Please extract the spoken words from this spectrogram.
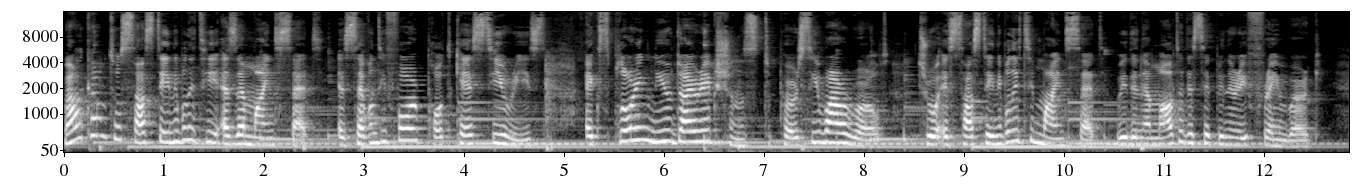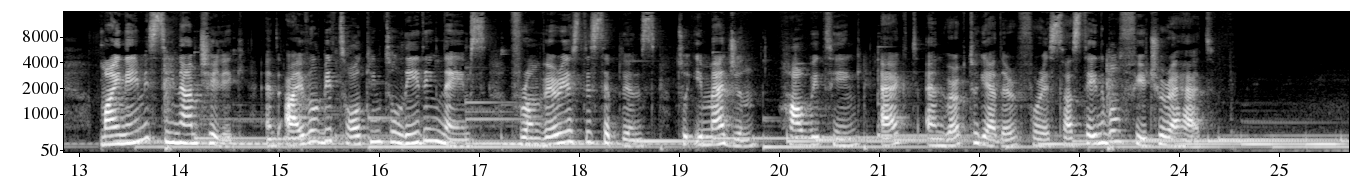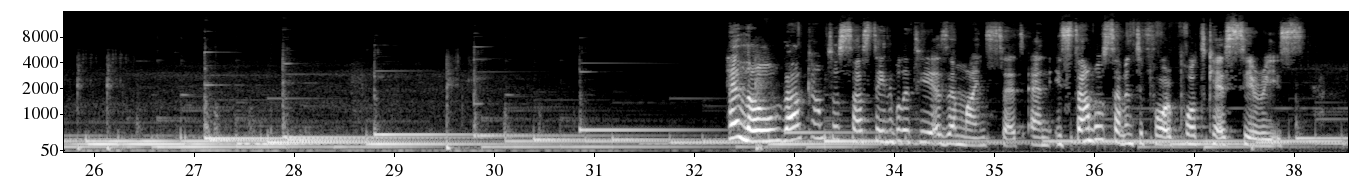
Welcome to Sustainability as a Mindset, a 74 podcast series exploring new directions to perceive our world through a sustainability mindset within a multidisciplinary framework. My name is Sinem Çelik, and I will be talking to leading names from various disciplines to imagine how we think, act, and work together for a sustainable future ahead. Hello, welcome to Sustainability as a Mindset and Istanbul 74 podcast series.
